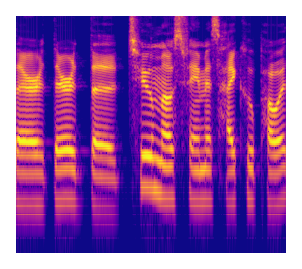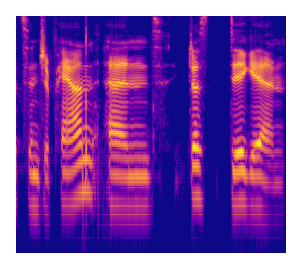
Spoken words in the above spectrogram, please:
They're they're the two most famous haiku poets in Japan, and just dig in.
